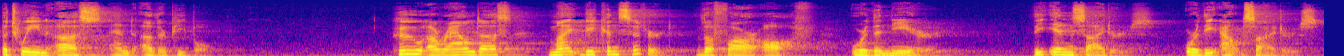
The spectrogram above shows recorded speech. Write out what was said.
between us and other people? Who around us might be considered the far off or the near? the insiders or the outsiders,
